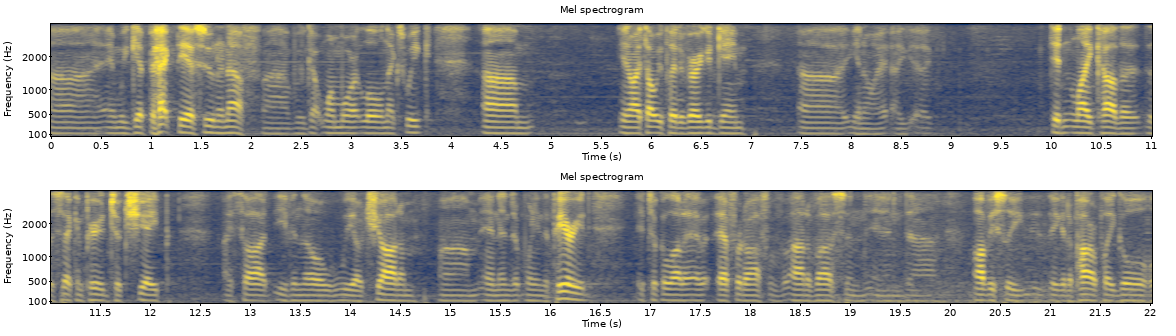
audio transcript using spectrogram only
uh, and we get back there soon enough. Uh, we've got one more at Lowell next week. Um, you know, I thought we played a very good game. You know, I, I, I didn't like how the the second period took shape. I thought even though we outshot them um, and ended up winning the period, it took a lot of effort off of out of us, and and uh, obviously they got a power play goal.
